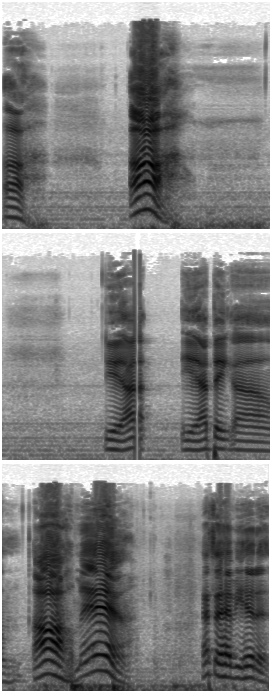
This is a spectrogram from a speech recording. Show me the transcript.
Ah, uh, ah. Uh. Yeah, I, yeah, I think. Um, oh man, that's a heavy hitter.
